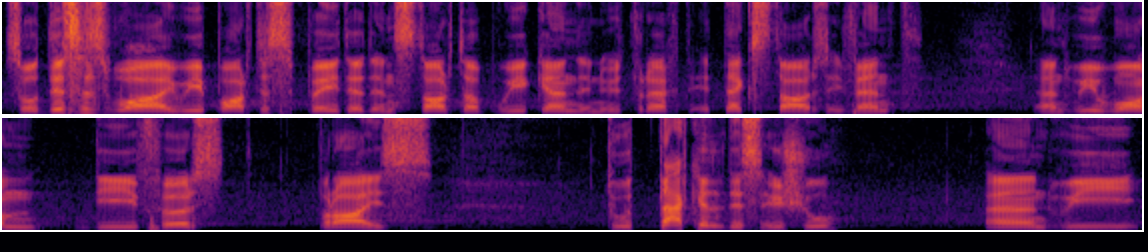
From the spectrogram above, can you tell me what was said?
So this is why we participated in Startup Weekend in Utrecht, a Techstars event, and we won the first prize to tackle this issue, and we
